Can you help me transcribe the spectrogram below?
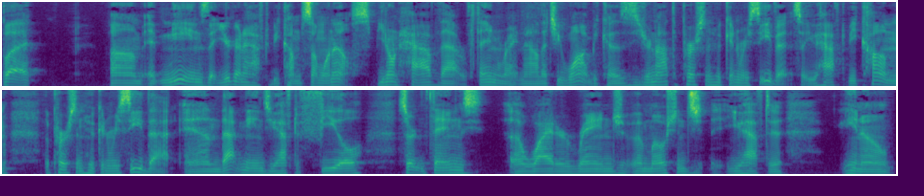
But um, it means that you're going to have to become someone else. You don't have that thing right now that you want because you're not the person who can receive it. So you have to become the person who can receive that. And that means you have to feel certain things, a wider range of emotions. You have to, you know,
